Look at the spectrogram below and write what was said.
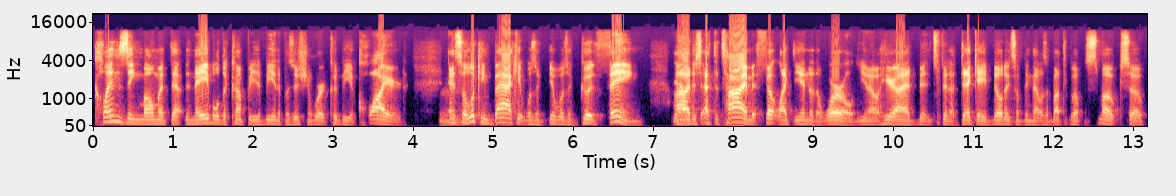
cleansing moment that enabled the company to be in a position where it could be acquired. Mm-hmm. And so looking back, it was a it was a good thing yeah. Uh, just at the time, it felt like the end of the world. You know, here I had been spent a decade building something that was about to go up in smoke. So,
